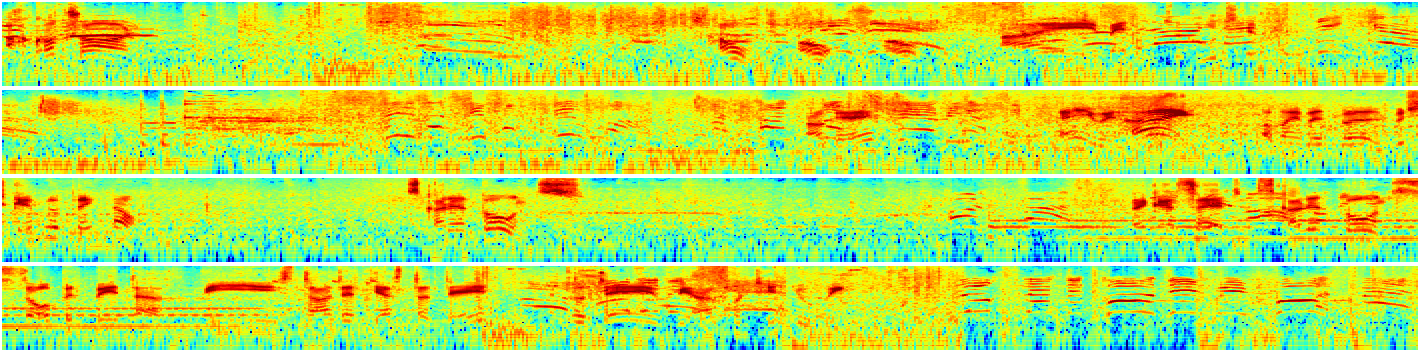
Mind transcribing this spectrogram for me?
Oh, on! Oh, oh, oh! I meant to loot him. Okay. Anyway, hi! Oh my bad, well, which game we playing now? Skull and Bones. Like I said, Skull and Bones, the open beta. We started yesterday, today we are continuing. Looks like the code's in reinforcement!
